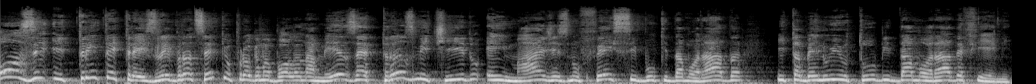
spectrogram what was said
11 e 33 Lembrando sempre que o programa Bola na Mesa é transmitido em imagens no Facebook da Morada e também no YouTube da Morada FM.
